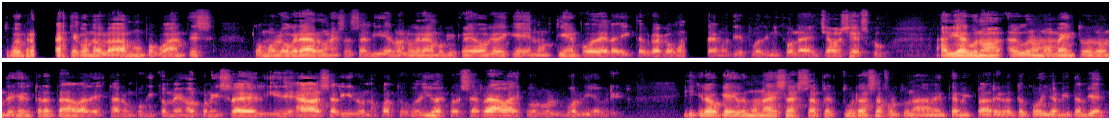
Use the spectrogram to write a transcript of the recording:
Tú me preguntaste cuando hablábamos un poco antes cómo lograron esa salida. Lo lograron porque creo que, que en los tiempos de la dictadura comunista, en los tiempos de Nicolás Ceausescu, había algunos, algunos momentos donde él trataba de estar un poquito mejor con Israel y dejaba salir unos cuantos judíos, después cerraba, después vol- volvía a abrir. Y creo que en una de esas aperturas, afortunadamente a mis padres le tocó y a mí también.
